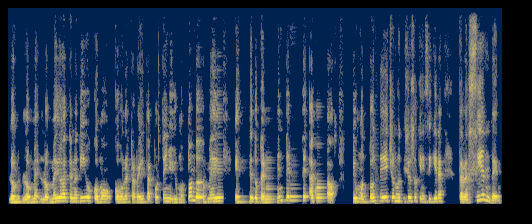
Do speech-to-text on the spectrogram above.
los, medios alternativos como, nuestra revista El Porteño y un montón de otros medios estén permanentemente acosados. Hay un montón de hechos noticiosos que ni siquiera trascienden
